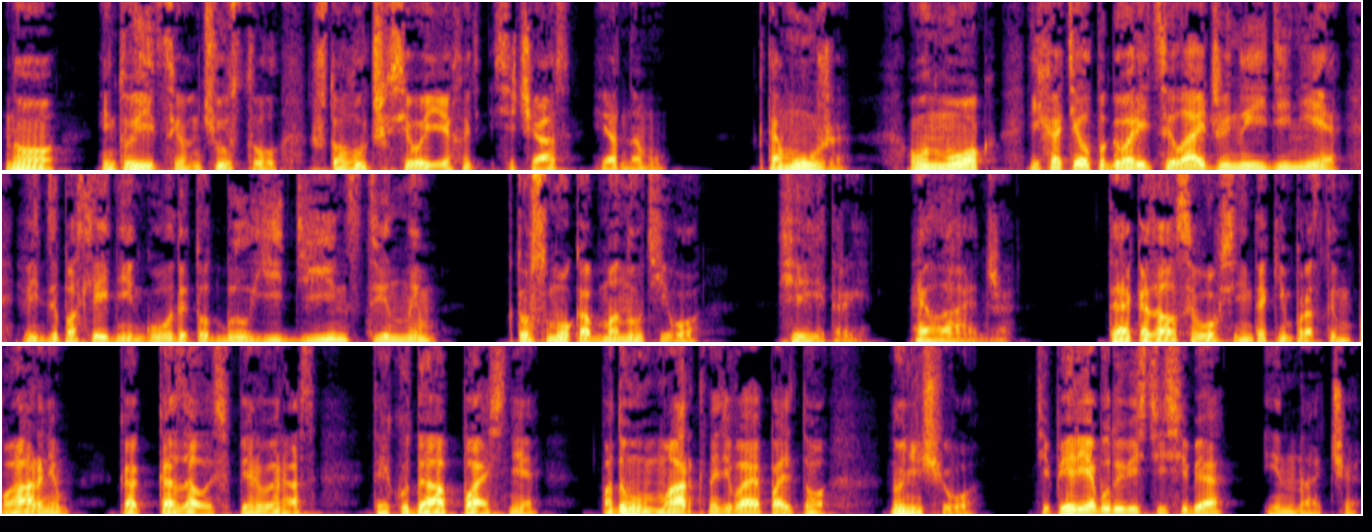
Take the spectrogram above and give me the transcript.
Но интуицией он чувствовал, что лучше всего ехать сейчас и одному. К тому же, он мог и хотел поговорить с Элайджей наедине, ведь за последние годы тот был единственным, кто смог обмануть его. Хитрый Элайджа. Ты оказался вовсе не таким простым парнем, как казалось в первый раз. Ты куда опаснее, подумал Марк, надевая пальто. Но ничего, теперь я буду вести себя иначе.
